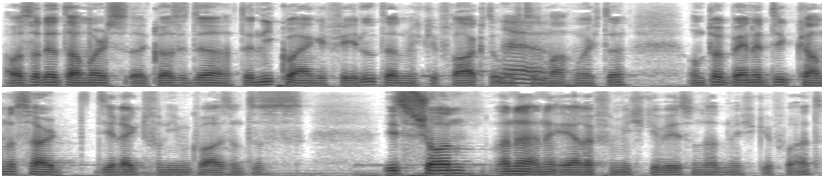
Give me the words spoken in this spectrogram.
Aber es hat ja damals äh, quasi der, der Nico eingefädelt, der hat mich gefragt, ob Ja, ich das machen möchte. Und bei Benedikt kam das halt direkt von ihm quasi. Und das ist schon eine, eine Ehre für mich gewesen und hat mich gefreut.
